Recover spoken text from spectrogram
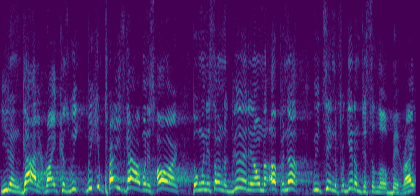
you done got it, right? Because we, we can praise God when it's hard, but when it's on the good and on the up and up, we tend to forget Him just a little bit, right?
